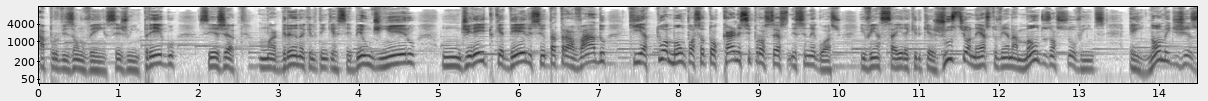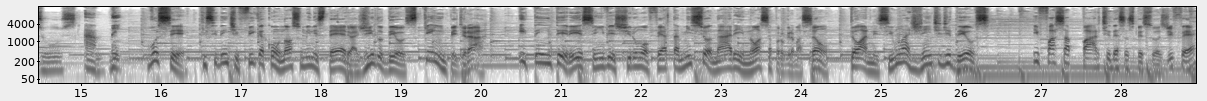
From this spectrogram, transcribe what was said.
a provisão venha, seja um emprego, seja uma grana que ele tem que receber, um dinheiro, um direito que é dele, se está travado, que a tua mão possa tocar nesse processo, nesse negócio e venha sair aquilo que é justo e honesto, venha na mão dos nossos ouvintes. Em nome de Jesus. Amém. Você que se identifica com o nosso ministério Agindo Deus, quem impedirá? e tem interesse em investir uma oferta missionária em nossa programação, torne-se um agente de Deus. e faça parte dessas pessoas de fé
